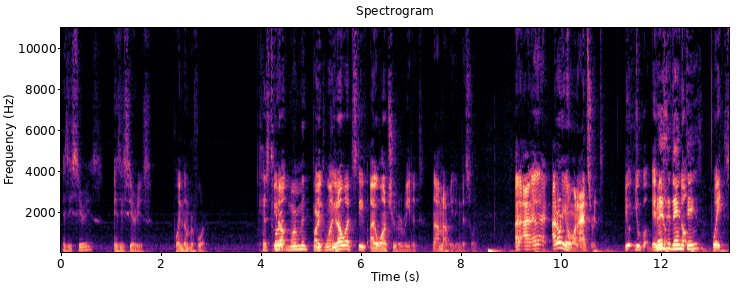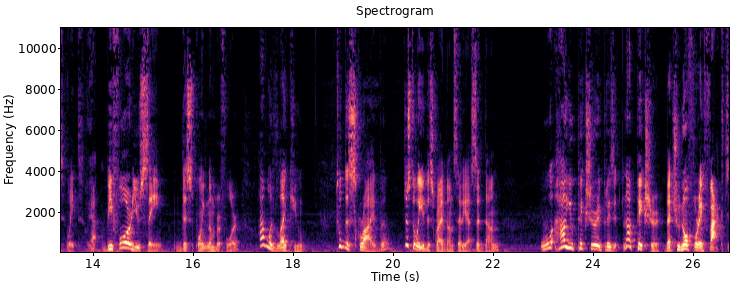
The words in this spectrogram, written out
Is he serious? Is he serious? Point number four. Historic moment, part you, one. You know what, Steve? I want you to read it. No, I'm not reading this one. I, I, I, I don't even want to answer it. You, you go. and you know- Presidentes. no, wait, wait. Yeah. Before you say this point number four, I would like you to describe, just the way you described on Serie A, sit down, wh- how you picture a president. Not picture that you know for a fact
